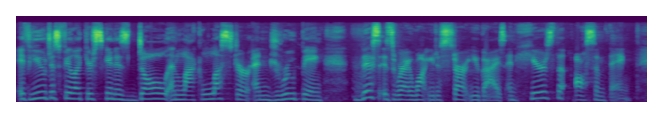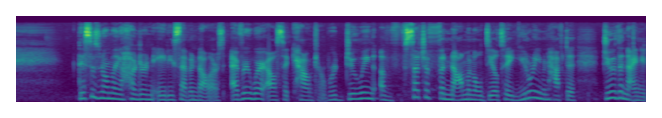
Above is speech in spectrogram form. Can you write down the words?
if you just feel like your skin is dull and lackluster and drooping, this is where I want you to start, you guys. And here's the awesome thing. This is normally $187 everywhere else at counter. We're doing a, such a phenomenal deal today. You don't even have to do the $90,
